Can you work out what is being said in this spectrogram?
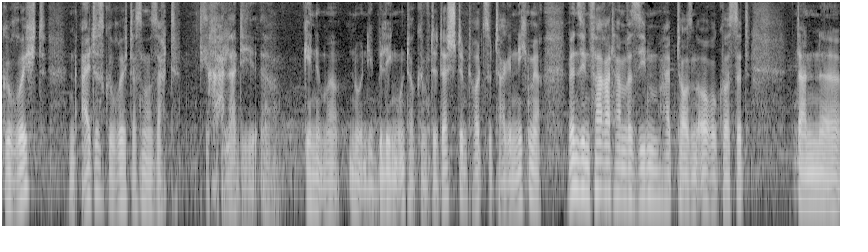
Gerücht, ein altes Gerücht, das nur sagt, die Radler, die äh, gehen immer nur in die billigen Unterkünfte. Das stimmt heutzutage nicht mehr. Wenn Sie ein Fahrrad haben, was 7.500 Euro kostet, dann äh,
